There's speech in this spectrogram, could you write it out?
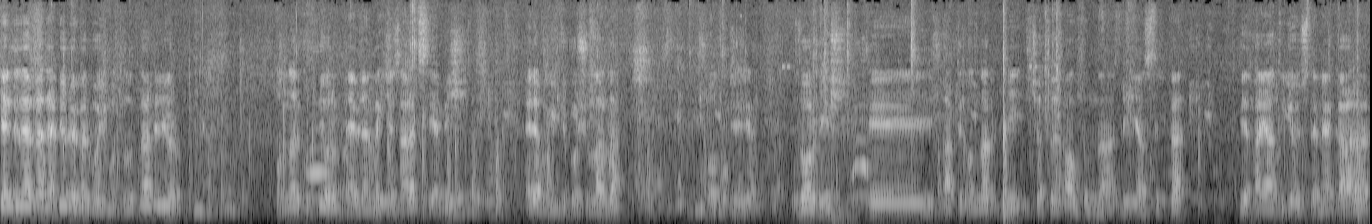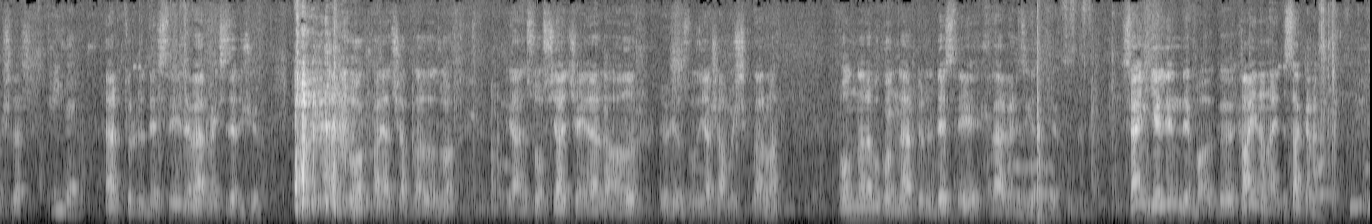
Kendilerine de bir ömür boyu mutluluklar diliyorum. Onları kutluyorum. Evlenmek cesaret istemiş. Hele bugünkü koşullarda oldukça zor bir iş. Ee, artık onlar bir çatı altında, bir yastıkta bir hayatı göğüslemeye karar vermişler. Her türlü desteği de vermek size düşüyor. Yani zor, hayat şartları da zor. Yani sosyal şeyler de ağır görüyorsunuz, yaşanmışlıklar var. Onlara bu konuda her türlü desteği vermeniz gerekiyor. Sen gelindi, kaynanaydı sakına.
